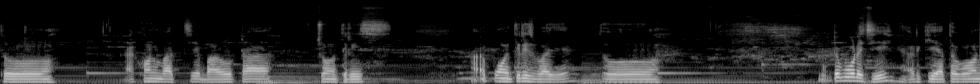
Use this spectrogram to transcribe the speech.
তো এখন বাজছে বারোটা চৌত্রিশ, আর পঁয়ত্রিশ বাজে। তো উঠে পড়েছি, আর কি এতক্ষণ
